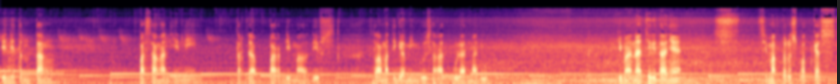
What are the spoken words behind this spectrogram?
Ini tentang pasangan ini terdampar di Maldives selama tiga minggu saat bulan madu. Gimana ceritanya? Simak terus podcast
